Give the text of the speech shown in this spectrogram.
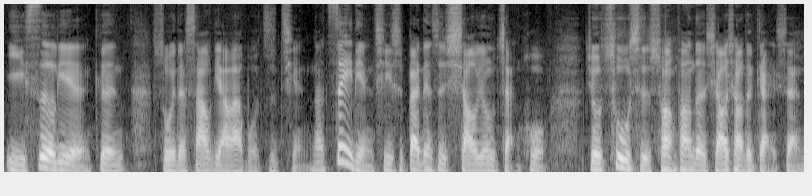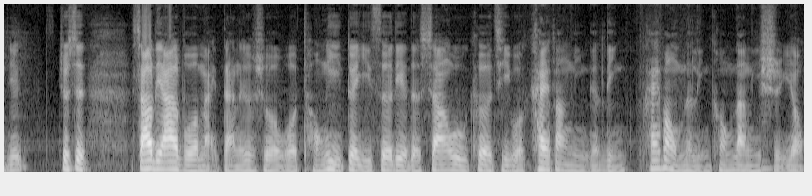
以色列跟所谓的沙乌地阿拉伯之间。那这一点其实拜登是小有斩获，就促使双方的小小的改善，也就是沙乌地阿拉伯买单的，就是说我同意对以色列的商务客机，我开放你的领，开放我们的领空让你使用，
